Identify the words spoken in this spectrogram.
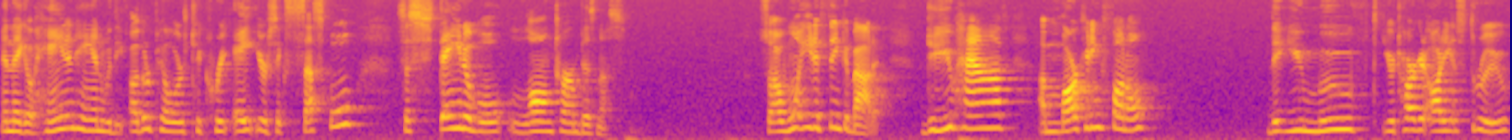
and they go hand in hand with the other pillars to create your successful, sustainable, long term business. So I want you to think about it. Do you have a marketing funnel that you move your target audience through?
